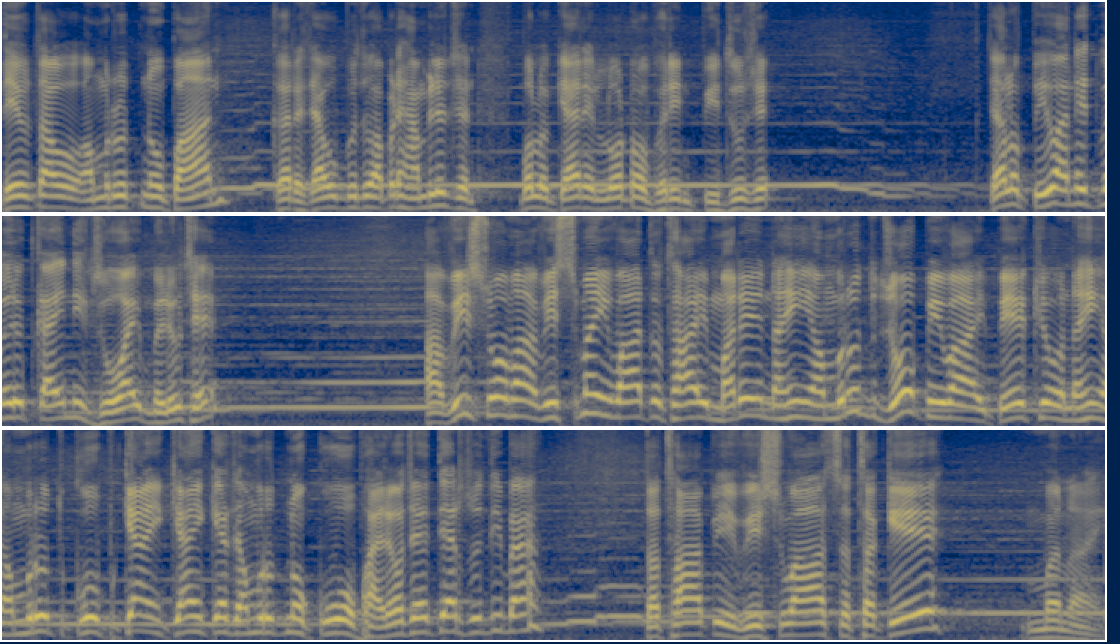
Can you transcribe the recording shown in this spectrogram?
દેવતાઓ અમૃતનું પાન કરે છે. આવું બધું આપણે સાંભળ્યું છે ને. બોલો, ક્યારે લોટો ભરીને પીધું છે? ચાલો પીવાની મળ્યું કાંઈ નહીં, જોવાય મળ્યું છે. આ વિશ્વમાં વિસ્મય વાત થાય, મરે નહીં, અમૃત જો પીવાય પેખ્યો નહીં, અમૃત કૂપ ક્યાંય ક્યાંય કે અમૃતનો કૂવો ફાર્યો છે અત્યાર સુધીમાં તથાપી વિશ્વાસ થકે મનાય.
